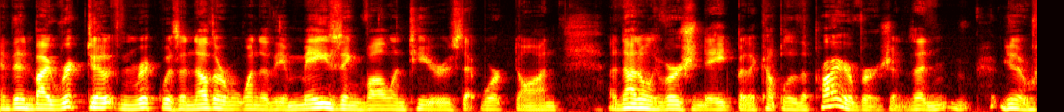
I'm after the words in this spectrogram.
and then by Rick Doten. Rick was another one of the amazing volunteers that worked on uh, not only version 8, but a couple of the prior versions. And, you know,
